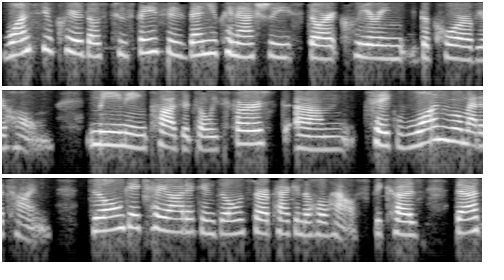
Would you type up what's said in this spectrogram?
Once you clear those two spaces, then you can actually start clearing the core of your home, meaning closets always first. Um, take one room at a time don't get chaotic and don't start packing the whole house because that's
